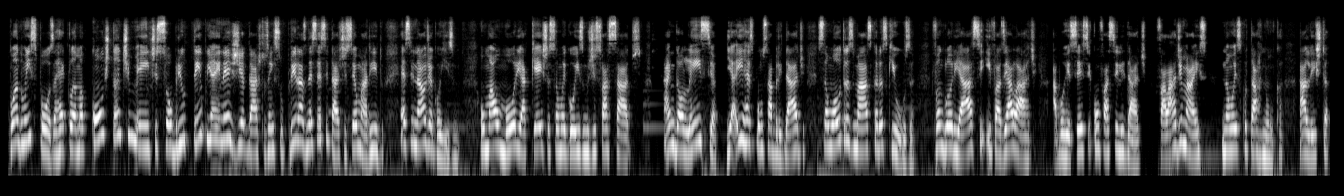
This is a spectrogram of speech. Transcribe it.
Quando uma esposa reclama constantemente sobre o tempo e a energia gastos em suprir as necessidades de seu marido, é sinal de egoísmo. O mau humor e a queixa são egoísmos disfarçados. A indolência e a irresponsabilidade são outras máscaras que usa. Vangloriar-se e fazer alarde, aborrecer-se com facilidade, falar demais, não escutar nunca. A lista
